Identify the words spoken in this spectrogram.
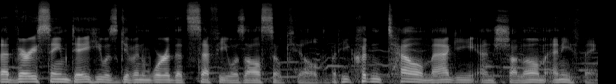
That very same day, he was given word that Sefi was also killed, but he couldn't tell Maggie and Shalom anything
